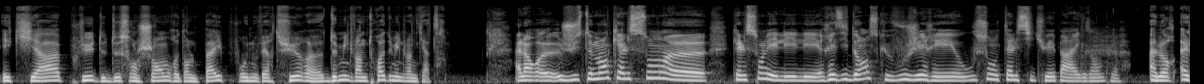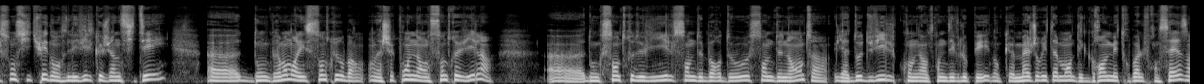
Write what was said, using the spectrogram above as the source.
et qui a plus de 200 chambres dans le pipe pour une ouverture 2023-2024. Alors euh, justement, quelles sont, euh, sont les, résidences que vous gérez? Où sont-elles situées par exemple? Alors, elles sont situées dans les villes que je viens de citer, euh, donc vraiment dans les centres urbains. À chaque fois, on est en centre-ville. Euh, donc centre de Lille, centre de Bordeaux, centre de Nantes. Il y a d'autres villes qu'on est en train de développer, donc euh, majoritairement des grandes métropoles françaises.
